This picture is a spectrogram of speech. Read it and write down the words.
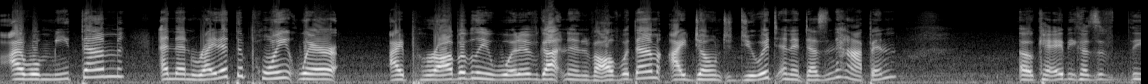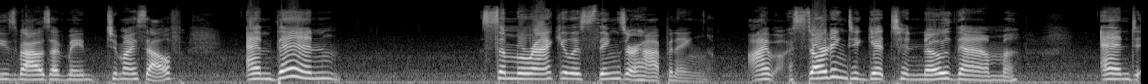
I will meet them, and then right at the point where I probably would have gotten involved with them. I don't do it and it doesn't happen. Okay, because of these vows I've made to myself. And then some miraculous things are happening. I'm starting to get to know them. And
